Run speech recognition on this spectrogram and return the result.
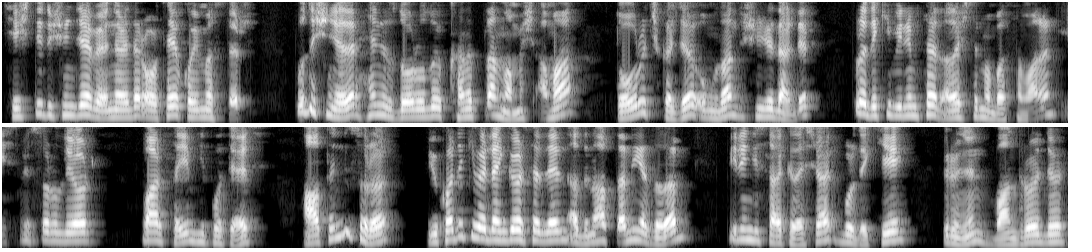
çeşitli düşünce ve öneriler ortaya koymasıdır. Bu düşünceler henüz doğruluğu kanıtlanmamış ama doğru çıkacağı umulan düşüncelerdir. Buradaki bilimsel araştırma basamağının ismi soruluyor. Varsayım hipotez. Altıncı soru. Yukarıdaki verilen görsellerin adını altlarını yazalım. Birincisi arkadaşlar buradaki ürünün bandroldür.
